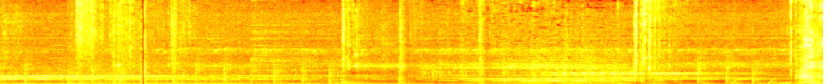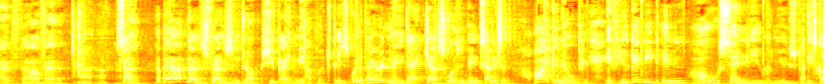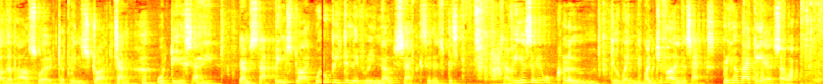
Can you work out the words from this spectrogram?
Hello, Father. Nah, So, about those frozen drops you gave me up at. Well, apparently that just wasn't in. So, listen, I can help you. If you get me tins, I'll sell you a newspaper. It's got the password to Pinstripe. So, what do you say? Those that Pinstripe will be delivering those sacks at us. So, here's a little clue to when, once you find the sacks, bring them back here. So, I.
